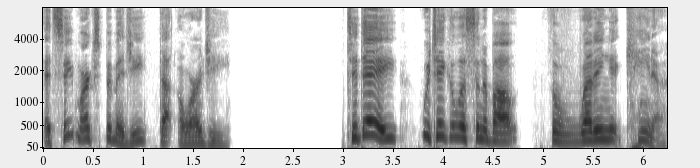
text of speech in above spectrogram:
at stmarksbemidji.org. Today, we take a listen about the wedding at Cana.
